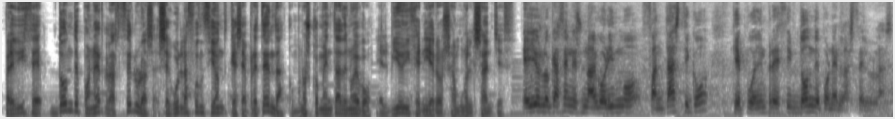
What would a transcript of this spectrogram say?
predice dónde poner las células según la función que se pretenda, como nos comenta de nuevo el bioingeniero Samuel Sánchez. Ellos lo que hacen es un algoritmo fantástico que pueden predecir dónde poner las células.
